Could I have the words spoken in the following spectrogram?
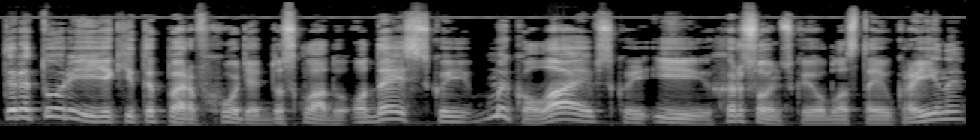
території, які тепер входять до складу Одеської, Миколаївської і Херсонської областей України,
